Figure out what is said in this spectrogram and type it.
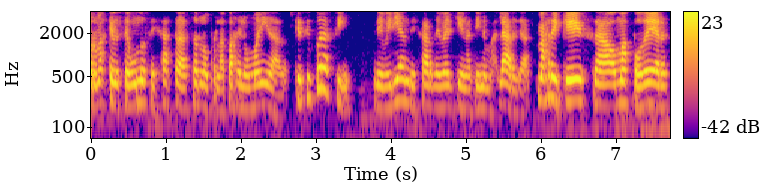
por más que el segundo se jasta de hacerlo por la paz de la humanidad. Que si fuera así, deberían dejar de ver quién la tiene más larga, más riqueza o más poder,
